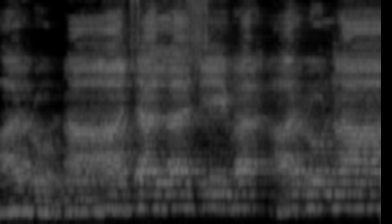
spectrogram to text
Arunachal Shiva Aruna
